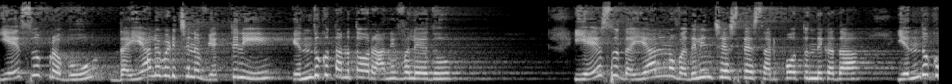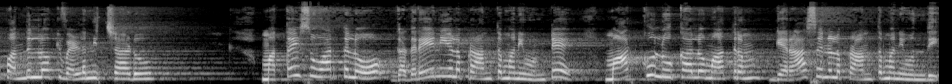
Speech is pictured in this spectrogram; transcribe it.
యేసు ప్రభు దయ్యాలు విడిచిన వ్యక్తిని ఎందుకు తనతో రానివ్వలేదు? యేసు దయ్యాలను వదిలించేస్తే సరిపోతుంది కదా? ఎందుకు పందుల్లోకి వెళ్ళనిచ్చాడు? మత్తయి సువార్తలో గదరేనియుల ప్రాంతమని ఉంటే మార్కు లూకాలో మాత్రం గెరాసెనుల ప్రాంతమని ఉంది.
